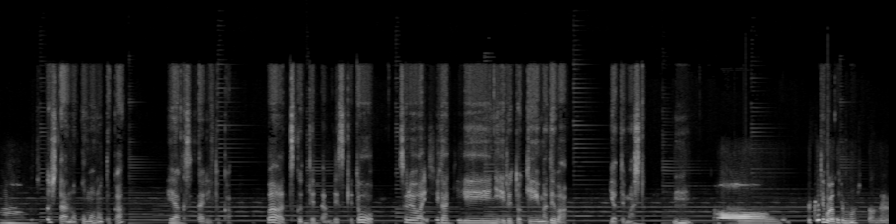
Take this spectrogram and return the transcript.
うん。ちょっとしたあの小物とかヘアアクセサリーとかは作ってたんですけど、それは石垣にいる時まではやってました。うん、あー結構やってましたね。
